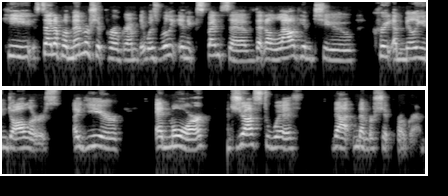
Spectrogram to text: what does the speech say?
he set up a membership program that was really inexpensive that allowed him to create a million dollars a year and more just with that membership program.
